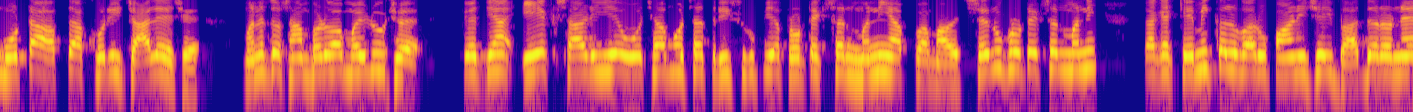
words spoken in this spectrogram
મોટા હપ્તાખોરી ચાલે છે. મને તો સાંભળવા મળ્યું છે કે ત્યાં એક સાડીએ ઓછામાં ઓછા ત્રીસ રૂપિયા પ્રોટેક્શન મની આપવામાં આવે છે. શેનું પ્રોટેક્શન મની કારણ કે કેમિકલવાળું પાણી છે એ ભાદર અને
